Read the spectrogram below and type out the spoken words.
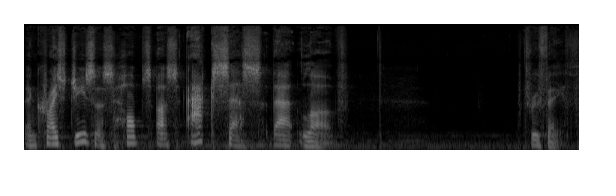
And Christ Jesus helps us access that love through faith.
